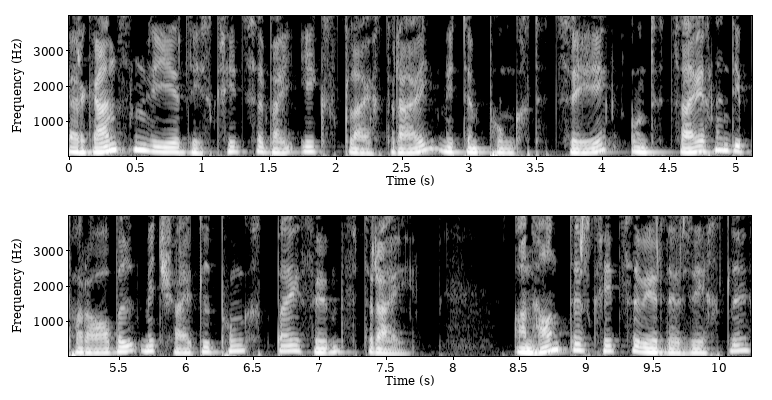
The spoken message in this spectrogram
Ergänzen wir die Skizze bei x gleich 3 mit dem Punkt C und zeichnen die Parabel mit Scheitelpunkt bei 5, 3. Anhand der Skizze wird ersichtlich,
